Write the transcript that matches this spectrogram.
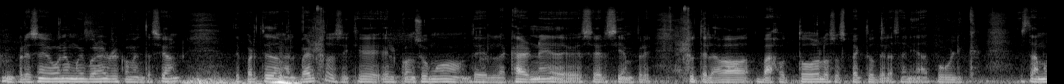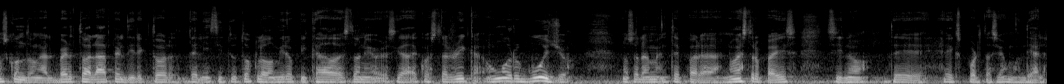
Me parece una muy buena recomendación de parte de don Alberto, así que el consumo de la carne debe ser siempre tutelado bajo todos los aspectos de la sanidad pública. Estamos con don Alberto Alape, el director del Instituto Clodomiro Picado de esta Universidad de Costa Rica. Un orgullo, no solamente para nuestro país, sino de exportación mundial.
